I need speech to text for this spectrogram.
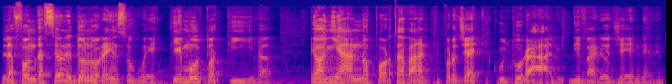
La Fondazione Don Lorenzo Guetti è molto attiva e ogni anno porta avanti progetti culturali di vario genere.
